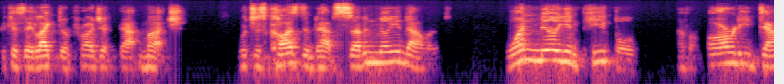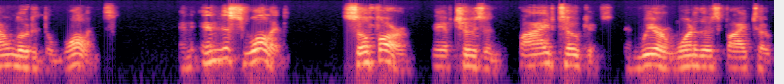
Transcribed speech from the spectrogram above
because they like their project that much, which has caused them to have 7 million downloads. 1 million people have already downloaded the wallet. And in this wallet, so far, they have chosen five tokens, and we are one of those five tokens.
